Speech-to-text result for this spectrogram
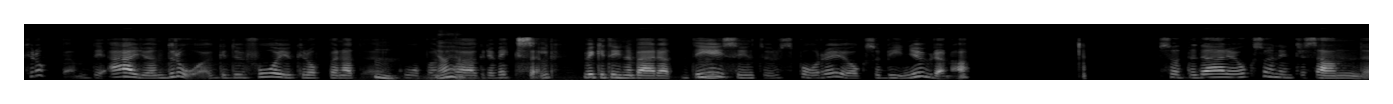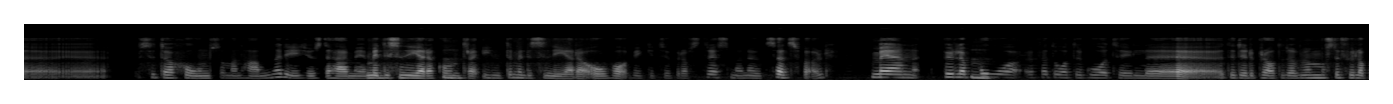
kroppen. Det är ju en drog. Du får ju kroppen att eh, mm. gå på en Jaja. högre växel, vilket innebär att det mm. i sin tur sporrar ju också binjurarna. Så det där är också en intressant eh, situation som man hamnar i just det här med medicinera mm. kontra mm. inte medicinera och vad, vilket typer av stress man utsätts för. Men fylla mm. på, för att återgå till, eh, till det du pratade om, man måste fylla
